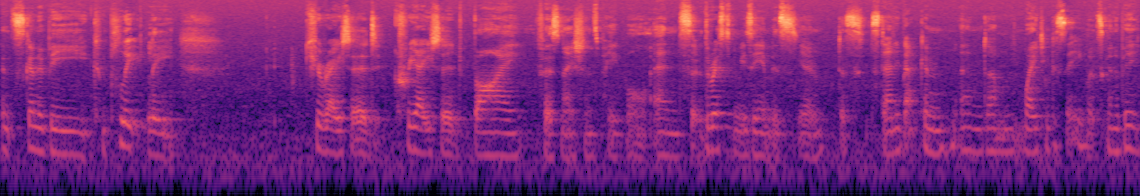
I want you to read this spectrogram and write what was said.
It's going to be completely curated, created by First Nations people. And so the rest of the museum is, you know, just standing back and, and um, waiting to see what it's going to be.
